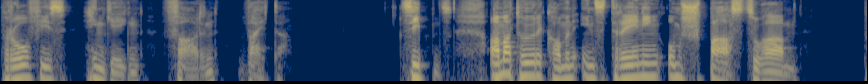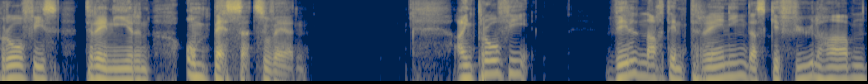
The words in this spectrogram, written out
Profis hingegen fahren weiter. Siebtens. Amateure kommen ins Training, um Spaß zu haben. Profis trainieren, um besser zu werden. Ein Profi will nach dem Training das Gefühl haben,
